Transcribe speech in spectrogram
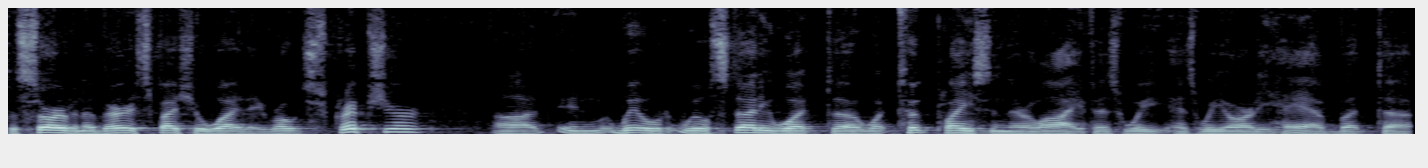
to serve in a very special way. They wrote scripture, uh, and we'll we'll study what uh, what took place in their life as we as we already have. But uh,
